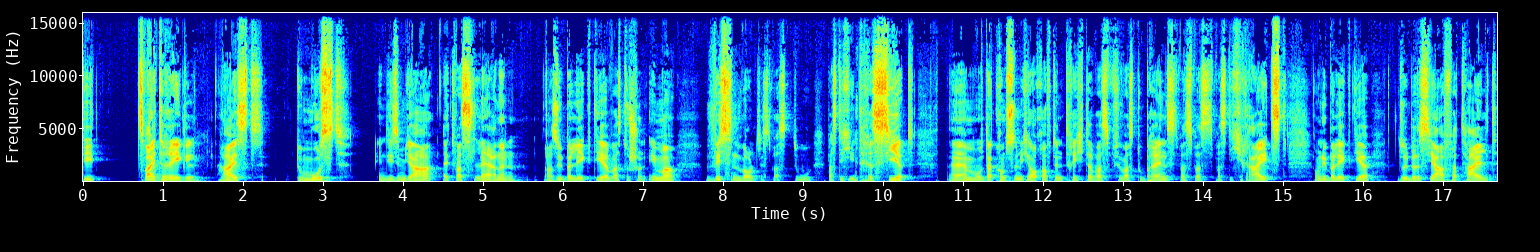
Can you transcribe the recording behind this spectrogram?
Die zweite Regel heißt, du musst in diesem Jahr etwas lernen. Also überleg dir, was du schon immer wissen wolltest, was, du, was dich interessiert. Ähm, und da kommst du nämlich auch auf den Trichter, was, für was du brennst, was, was, was dich reizt. Und überleg dir, so über das Jahr verteilt,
